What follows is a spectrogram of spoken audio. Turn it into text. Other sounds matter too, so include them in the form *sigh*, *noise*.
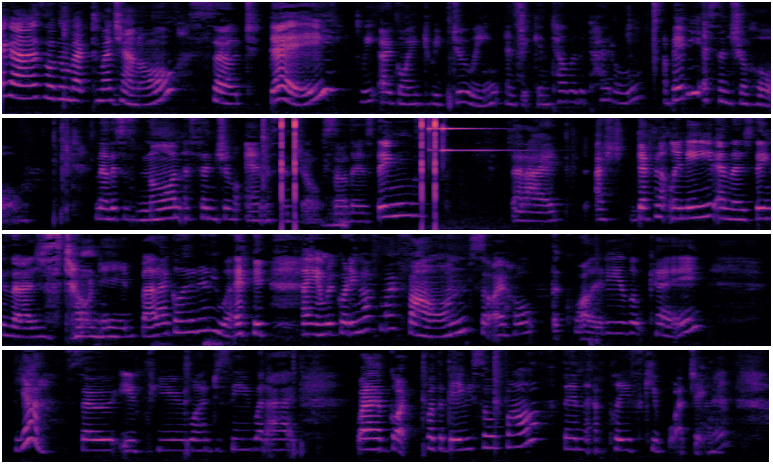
Hi guys, welcome back to my channel. So today we are going to be doing, as you can tell by the title, a baby essential haul. Now this is non-essential and essential. So mm-hmm. there's things that I I definitely need and there's things that I just *laughs* don't need, but I got it anyway. *laughs* I am recording off my phone, so I hope the quality is okay. Yeah, so if you want to see what I what I've got for the baby so far, then please keep watching.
